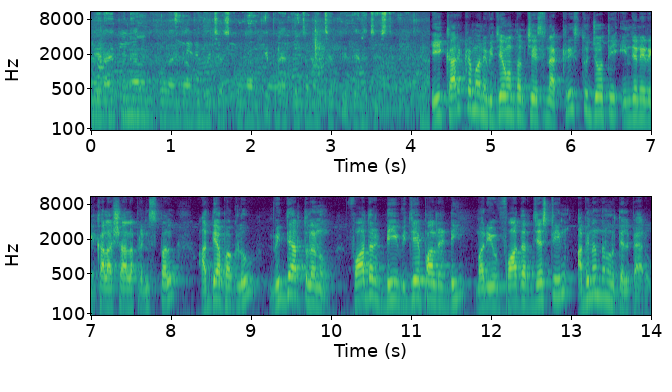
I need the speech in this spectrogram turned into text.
మీ నైపుణ్యాలను కూడా ఇంకా అభివృద్ధి చేసుకోవడానికి ప్రయత్నించమని చెప్పి తెలియజేస్తాం ఈ కార్యక్రమాన్ని విజయవంతం చేసిన క్రీస్తు జ్యోతి ఇంజనీరింగ్ కళాశాల ప్రిన్సిపల్ అధ్యాపకులు విద్యార్థులను ఫాదర్ డి. విజయపాల్ రెడ్డి మరియు ఫాదర్ జస్టిన్ అభినందనలు తెలిపారు.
